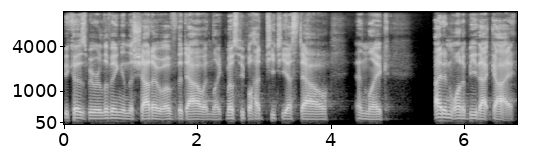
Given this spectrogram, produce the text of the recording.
because we were living in the shadow of the DAO and like most people had PTS DAO and like I didn't want to be that guy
